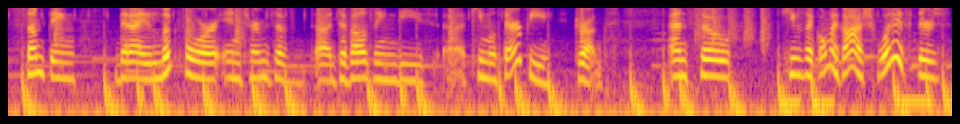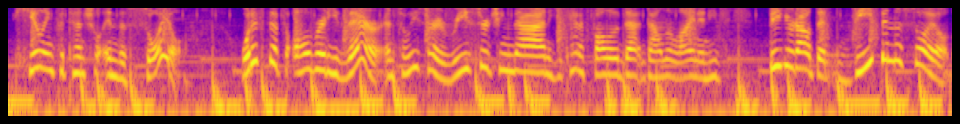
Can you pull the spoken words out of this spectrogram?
something that I look for in terms of uh, developing these uh, chemotherapy drugs." And so he was like, "Oh my gosh, what if there's healing potential in the soil? What if that's already there?" And so he started researching that, and he kind of followed that down the line, and he f- figured out that deep in the soil,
